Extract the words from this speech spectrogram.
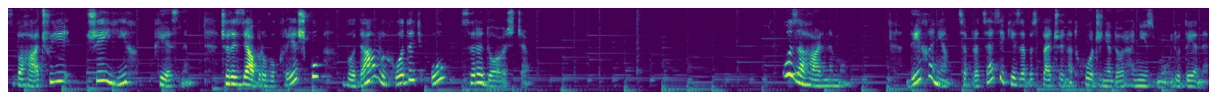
збагачуючи їх киснем. Через зяброву кришку вода виходить у середовище. У загальному дихання це процес, який забезпечує надходження до організму людини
